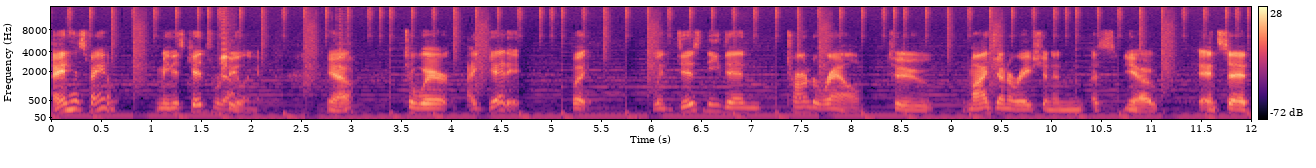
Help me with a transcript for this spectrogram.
and his family. I mean, his kids were Yeah. feeling it. You know, to where I get it, but when Disney then turned around to my generation and uh, you know and said,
